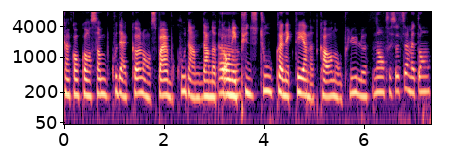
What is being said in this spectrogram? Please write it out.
quand on consomme beaucoup d'alcool, on se perd beaucoup dans, dans notre corps. On Ah. n'est plus du tout connecté à notre corps non plus, là. Non, c'est ça, tu sais, mettons.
